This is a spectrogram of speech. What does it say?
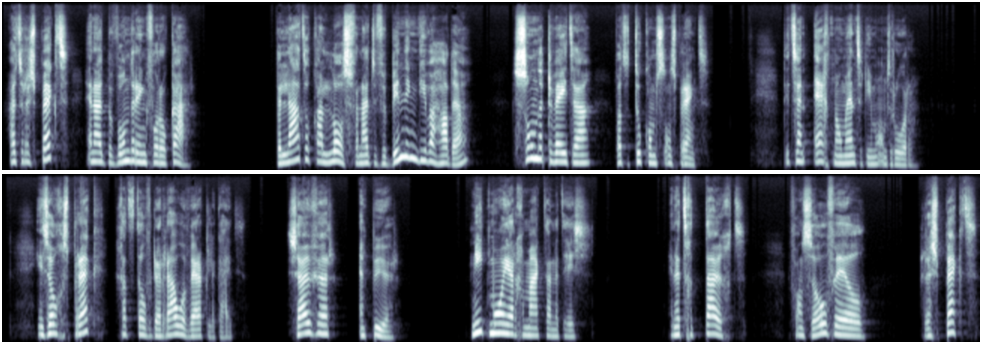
Uit respect en uit bewondering voor elkaar. We laten elkaar los vanuit de verbinding die we hadden, zonder te weten wat de toekomst ons brengt. Dit zijn echt momenten die me ontroeren. In zo'n gesprek gaat het over de rauwe werkelijkheid. Zuiver en puur. Niet mooier gemaakt dan het is. En het getuigt van zoveel respect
